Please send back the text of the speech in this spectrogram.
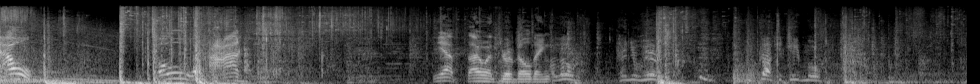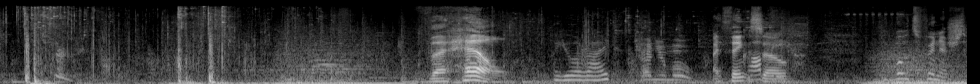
Ow! Oh, ah. Yep, I went through a building. Alone. Can you hear me? You've got to keep moving. The hell? Are you alright? Can you move? I think so. The Boat's finished.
